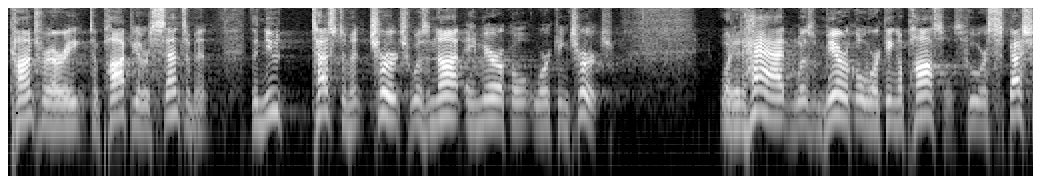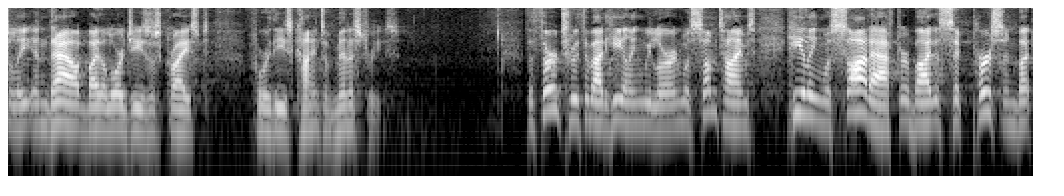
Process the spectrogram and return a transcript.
Contrary to popular sentiment, the New Testament church was not a miracle working church. What it had was miracle working apostles who were specially endowed by the Lord Jesus Christ for these kinds of ministries. The third truth about healing we learned was sometimes healing was sought after by the sick person, but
